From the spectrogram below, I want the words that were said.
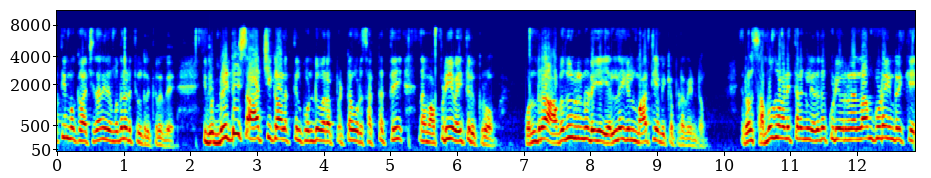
அதிமுக ஆட்சி தான் இதில் முதலிடத்தில் இருக்கிறது. இது பிரிட்டிஷ் ஆட்சி காலத்தில் கொண்டு வரப்பட்ட ஒரு சட்டத்தை நாம் அப்படியே வைத்திருக்கிறோம். ஒன்று அவதூறினுடைய எல்லைகள் மாற்றி அமைக்கப்பட வேண்டும். என்றால் சமூக வலைத்தளங்கள் எழுதக்கூடியவர்கள் எல்லாம் கூட இன்றைக்கு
